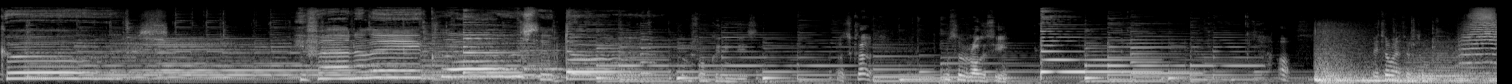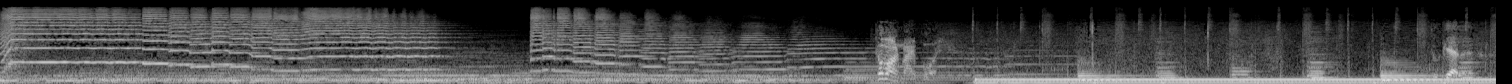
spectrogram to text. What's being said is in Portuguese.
goes. He finally closed the door. I'm fucking this. That's kind of. What's the wrong thing? Oh, it's a winter storm. Come on, my boy. Together.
